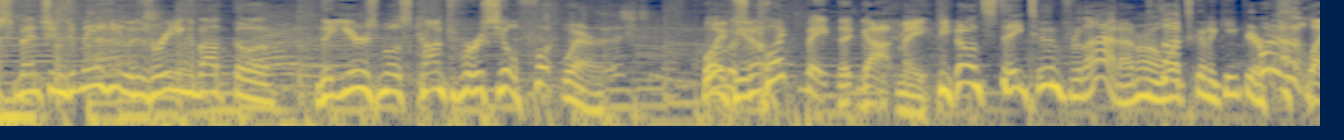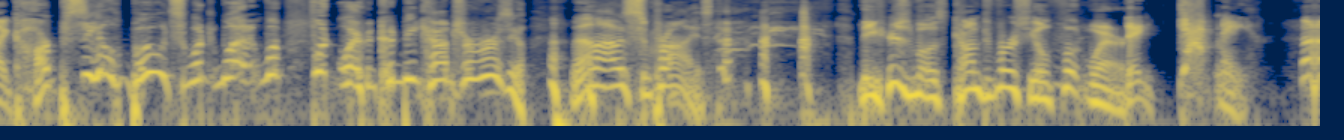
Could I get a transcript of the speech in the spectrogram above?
Just mentioned to me he was reading about the the year's most controversial footwear. Well, it was clickbait that got me. If you don't stay tuned for that, I don't know what's going to keep your What is it like harp seal boots? What what what footwear could be controversial? Well, I was surprised. the year's most controversial footwear. They got me.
